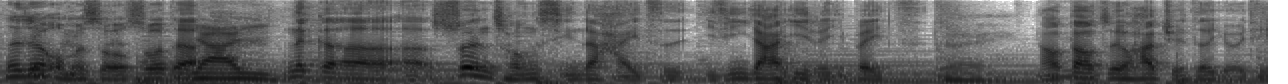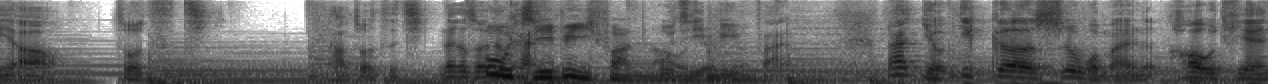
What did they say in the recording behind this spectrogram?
那就是我们所说的压抑。那个呃顺从型的孩子已经压抑了一辈子，对，然后到最后他觉得有一天要做自己。他做自己，那个时候物极必反，物极必反。那有一个是我们后天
